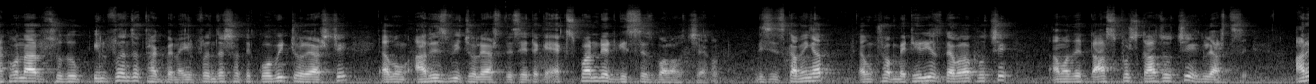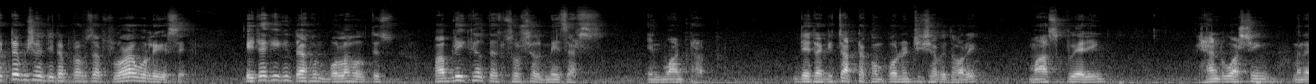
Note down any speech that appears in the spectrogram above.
এখন আর শুধু ইনফ্লুয়েঞ্জা থাকবে না ইনফ্লুয়েঞ্জার সাথে কোভিড চলে আসছে এবং আরএসবি চলে আসতেছে, এটাকে এক্সপান্ডেড গিস্টেস বলা হচ্ছে এখন। দিস ইজ কামিং আপ এবং সব মেটেরিয়ালস ডেভেলপ হচ্ছে, আমাদের টাস্ক ফোর্স কাজ হচ্ছে, এগুলি আসতেছে। আরেকটা বিষয় যেটা প্রফেসর ফ্লোরা বলে গেছে, এটাকে কিন্তু এখন বলা হতে public health and social measures in one term যেটাকে চারটা কম্পোনেন্ট হিসাবে ধরে মাস্ক ওয়ারিং হ্যান্ড ওয়াশিং মানে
